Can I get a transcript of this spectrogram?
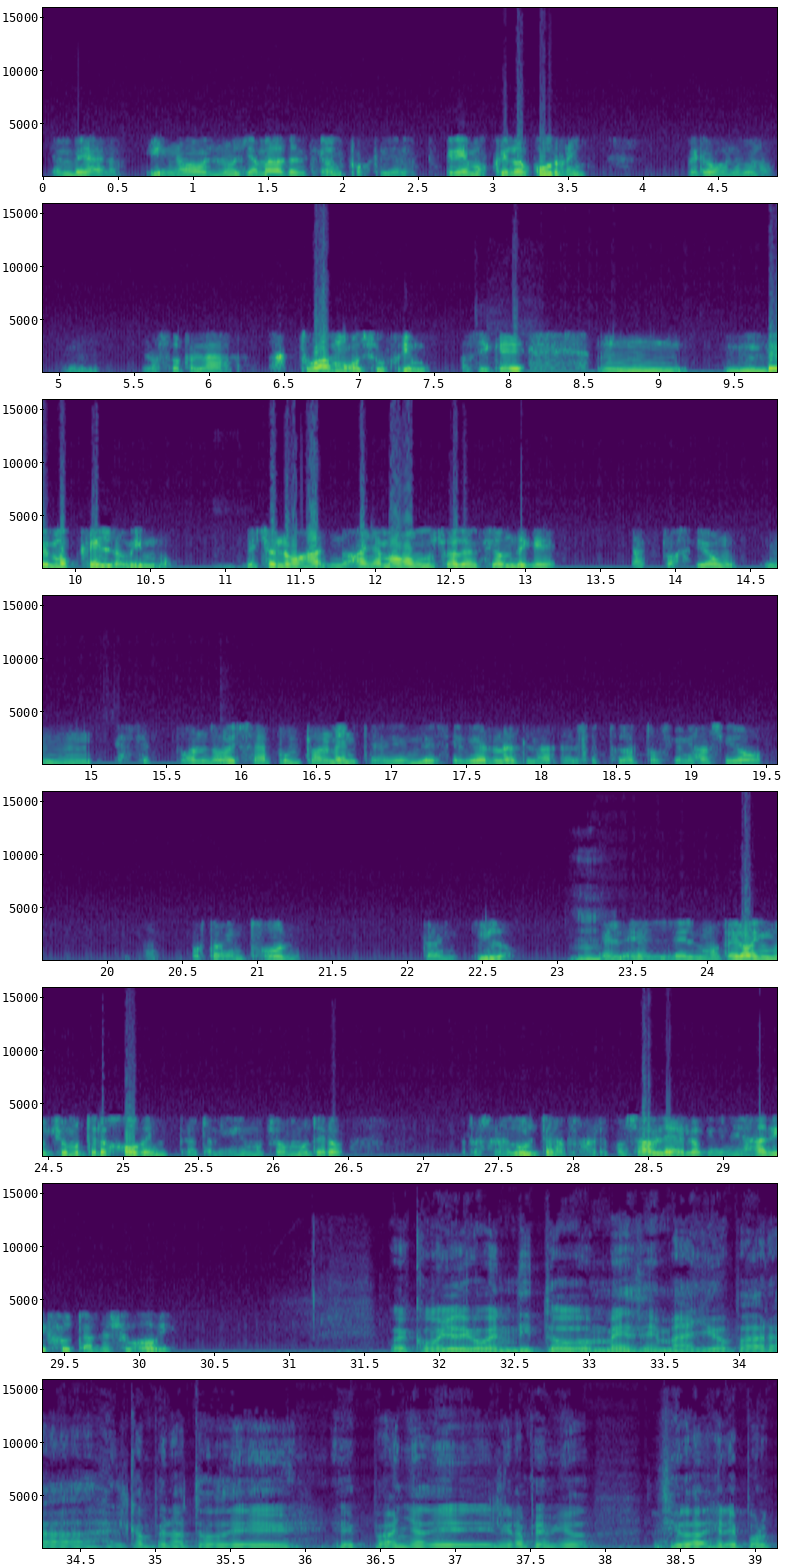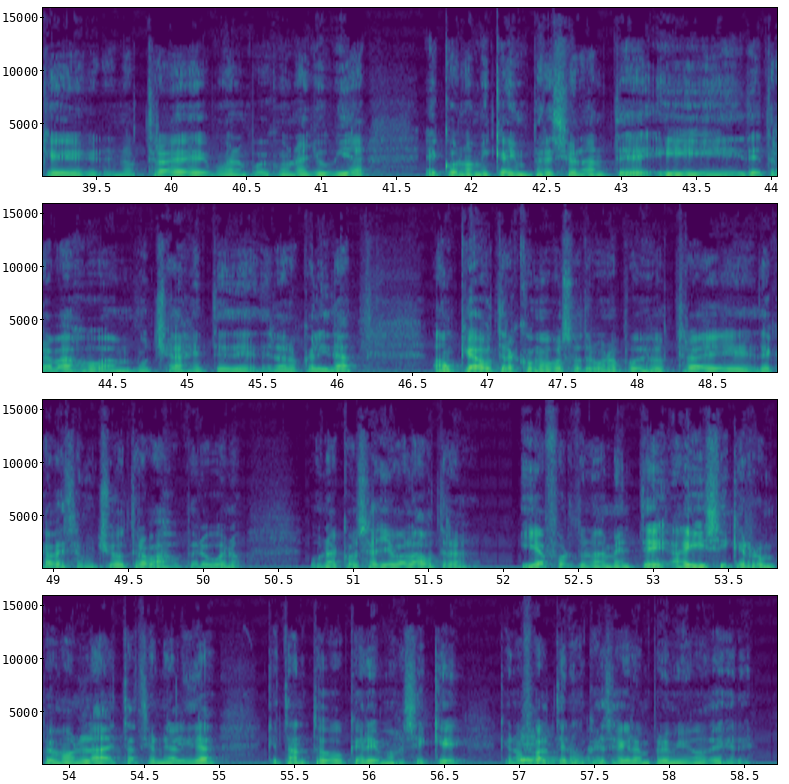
en verano. Y no nos llama la atención porque creemos que no ocurre, pero bueno, nosotros la actuamos y sufrimos. Así que mm, vemos que es lo mismo. De hecho, nos ha, nos ha llamado mucho la atención de que la actuación, mm, exceptuando esa puntualmente de ese viernes, el resto de actuaciones han sido un comportamiento tranquilo. Mm. El, el, el, motero, hay muchos moteros jóvenes, pero también hay muchos moteros, personas adultas, personas responsables, lo que vienen es a disfrutar de su hobby. Pues como yo digo, bendito mes de mayo para el campeonato de España del Gran Premio Ciudad de Jerez porque nos trae, bueno, pues una lluvia económica impresionante y de trabajo a mucha gente de, la localidad, aunque a otras como vosotros, bueno, pues os trae de cabeza mucho trabajo, pero bueno, una cosa lleva a la otra y afortunadamente ahí sí que rompemos la estacionalidad que tanto queremos, así que que no falte nunca ese Gran Premio de Jerez.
